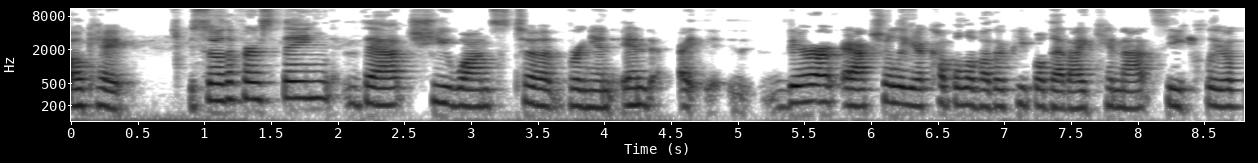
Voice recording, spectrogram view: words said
Okay, so the first thing that she wants to bring in, and I, there are actually a couple of other people that I cannot see clearly,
